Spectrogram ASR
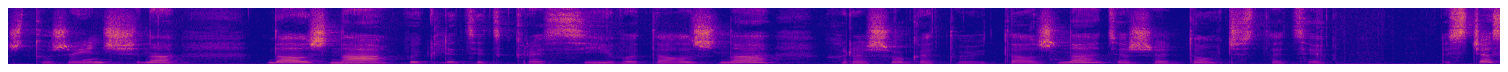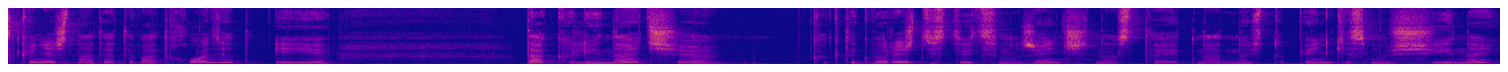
что женщина должна выглядеть красиво, должна хорошо готовить, должна держать дом в чистоте. Сейчас, конечно, от этого отходят, и так или иначе, как ты говоришь, действительно, женщина стоит на одной ступеньке с мужчиной,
